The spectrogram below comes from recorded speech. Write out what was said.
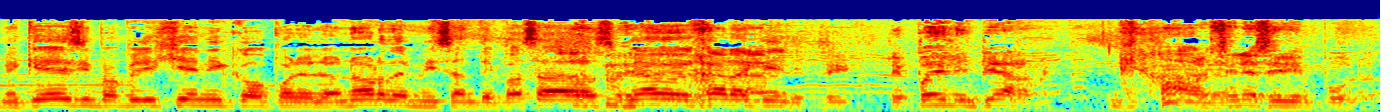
Me quedé sin papel higiénico por el honor de mis antepasados. Me hago dejar aquí. Sí, después de limpiarme. Claro. Si no sería impuro.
